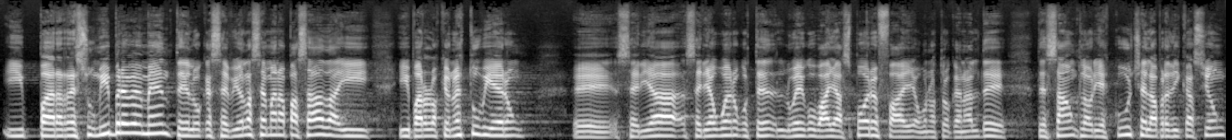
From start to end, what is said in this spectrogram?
Y para resumir brevemente lo que se vio la semana pasada y, para los que no estuvieron, eh, sería, sería bueno que usted luego vaya a Spotify o a nuestro canal de, de SoundCloud y escuche la predicación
